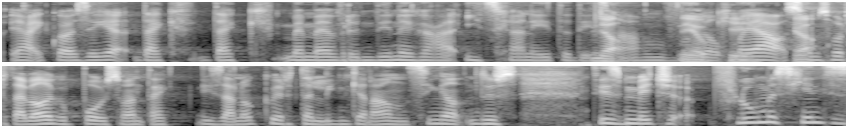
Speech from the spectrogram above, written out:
ja, ik wou zeggen dat ik, dat ik met mijn vriendinnen ga iets gaan eten deze Ja, avond. nee, Maar ja, ja. soms wordt dat wel gepost, want dat is dan ook weer te linken aan single. Dus het is een beetje vloe misschien. Het is,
